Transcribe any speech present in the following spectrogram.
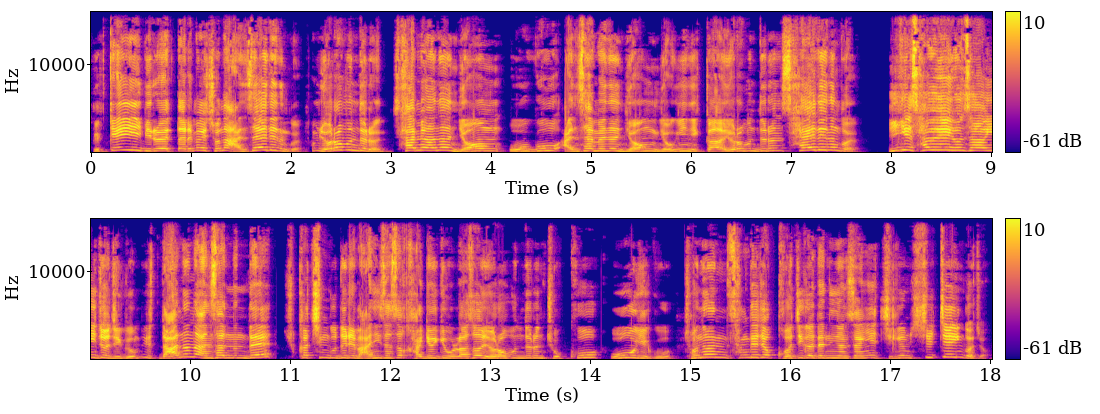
그 게임 이론에 따르면 저는 안 사야 되는 거예요. 그럼 여러분들은 사면은 0, 5고 안 사면은 0, 0이니까 여러분들은 사야 되는 거예요. 이게 사회 현상이죠 지금. 나는 안 샀는데 축하 친구들이 많이 사서 가격이 올라서 여러분들은 좋고 5억이고 저는 상대적 거지가 되는 현상이 지금 실제인 거죠.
